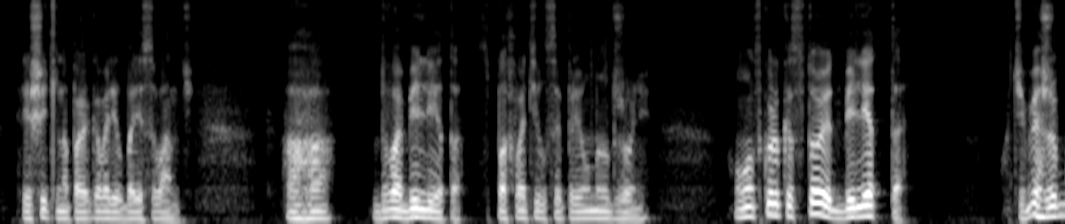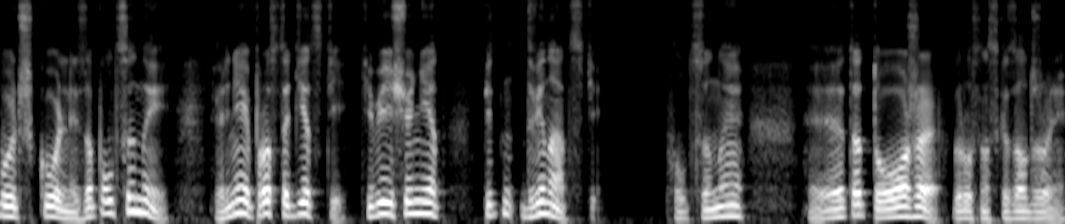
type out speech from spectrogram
— решительно проговорил Борис Иванович. — Ага, два билета, — спохватился приуныл Джонни. — Он сколько стоит билет-то? У тебя же будет школьный, за полцены. Вернее, просто детский. Тебе еще нет двенадцати. Полцены — это тоже, — грустно сказал Джонни.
